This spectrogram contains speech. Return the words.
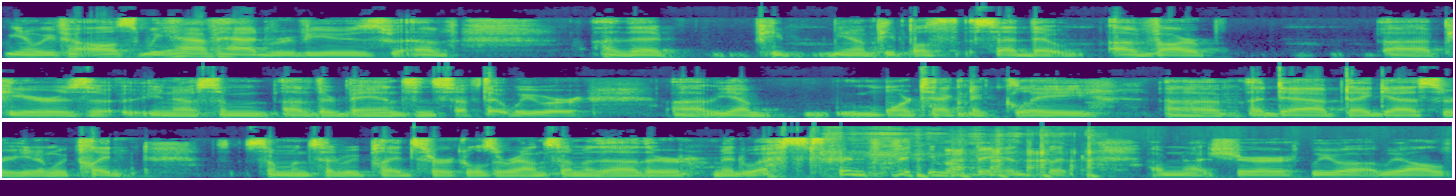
you know we've also we have had reviews of uh, that people you know people said that of our uh, peers, uh, you know, some other bands and stuff that we were, uh, yeah, more technically uh, adept, I guess, or you know, we played. Someone said we played circles around some of the other Midwestern female bands, but I'm not sure. We all, we all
